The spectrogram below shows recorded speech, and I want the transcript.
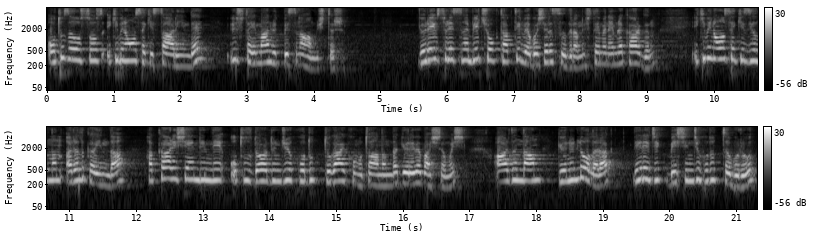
30 Ağustos 2018 tarihinde Üsteğmen rütbesini almıştır. Görev süresine birçok takdir ve başarı sığdıran Üsteğmen Emre Kargın, 2018 yılının Aralık ayında Hakkari Şendinli 34. Hudut Tugay Komutanlığı'nda göreve başlamış, ardından gönüllü olarak Derecik 5. Hudut Taburu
